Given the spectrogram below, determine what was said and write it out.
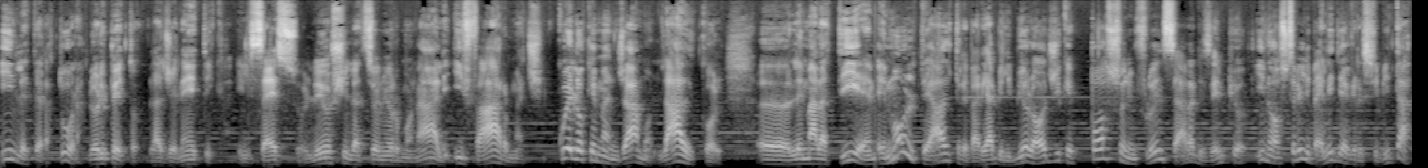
in letteratura. Lo ripeto, la genetica, il sesso, le oscillazioni ormonali, i farmaci, quello che mangiamo, l'alcol, eh, le malattie e molte altre variabili biologiche possono influenzare ad esempio i nostri livelli di aggressività.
